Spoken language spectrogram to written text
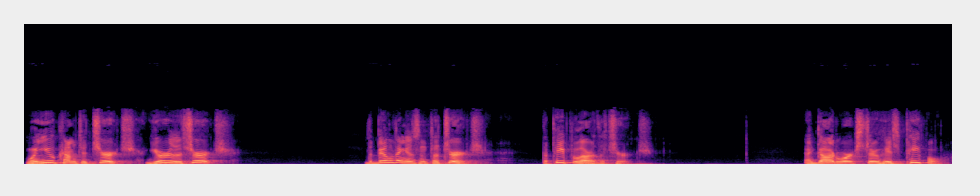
When you come to church, you're the church. The building isn't the church, the people are the church. And God works through his people.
